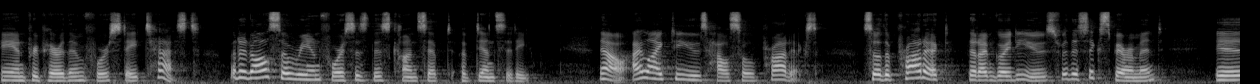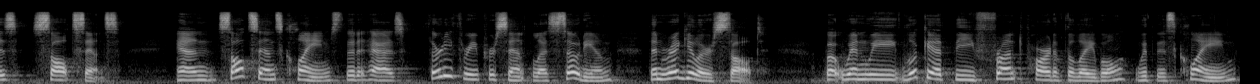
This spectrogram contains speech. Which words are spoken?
and prepare them for state tests. But it also reinforces this concept of density. Now, I like to use household products. So, the product that I'm going to use for this experiment is SaltSense. And SaltSense claims that it has 33% less sodium than regular salt. But when we look at the front part of the label with this claim,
